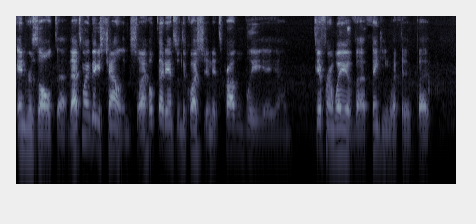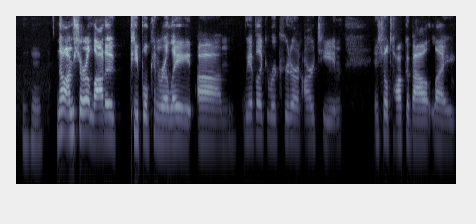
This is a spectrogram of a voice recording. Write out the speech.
end result. Uh, that's my biggest challenge. So I hope that answered the question. It's probably a um, different way of uh, thinking with it, but. Mm-hmm. No, I'm sure a lot of people can relate. Um, we have like a recruiter on our team, and she'll talk about like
